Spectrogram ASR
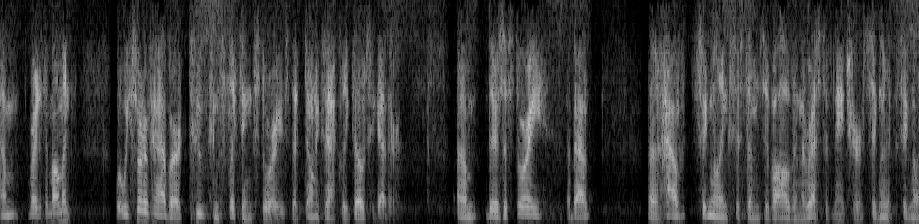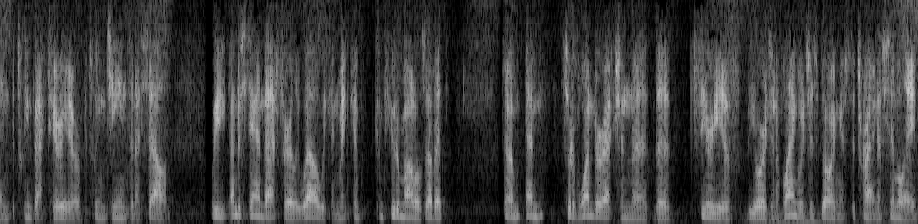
um, right at the moment what we sort of have are two conflicting stories that don't exactly go together. Um, there's a story about uh, how signaling systems evolve in the rest of nature, signal- signaling between bacteria or between genes in a cell. We understand that fairly well. We can make com- computer models of it. Um, and sort of one direction the, the theory of the origin of language is going is to try and assimilate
